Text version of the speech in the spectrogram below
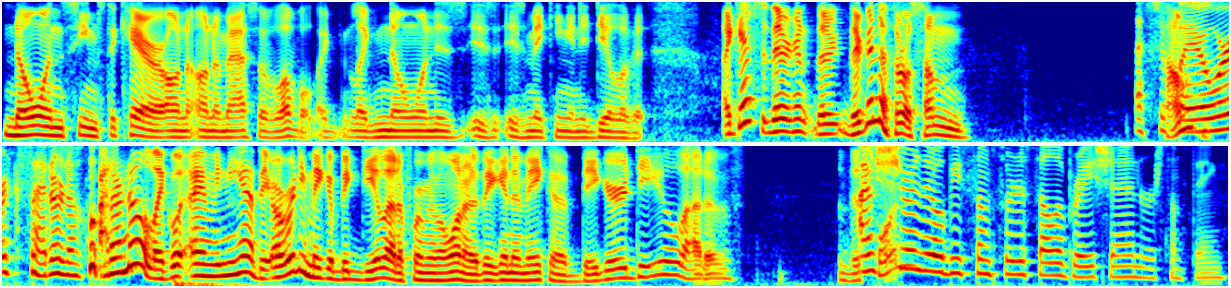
no one seems to care on on a massive level. Like like no one is is is making any deal of it. I guess they're gonna they're they're gonna throw some. Extra Some- fireworks, I don't know. I don't know. Like what I mean, yeah, they already make a big deal out of Formula One. Are they gonna make a bigger deal out of this I'm one? sure there'll be some sort of celebration or something.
